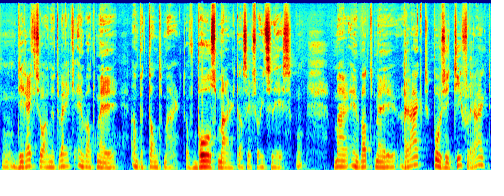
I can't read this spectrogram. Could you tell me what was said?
hm, direct zo aan het werk in wat mij ambetant maakt of boos maakt als ik zoiets lees. hm. Maar in wat mij raakt, positief raakt,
